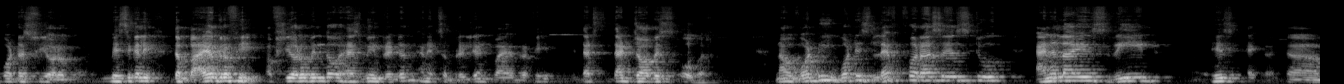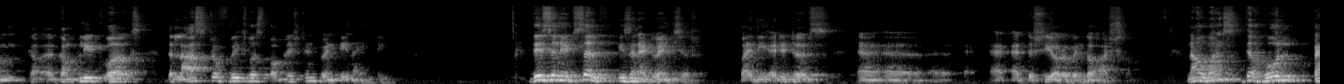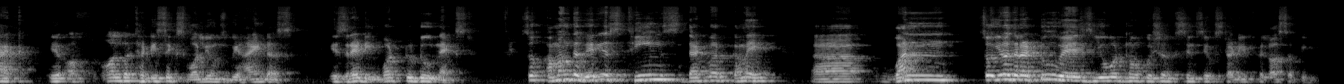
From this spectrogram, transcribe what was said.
what does basically the biography of Sri Aurobindo has been written and it's a brilliant biography. That's, that job is over. Now, what we what is left for us is to analyze, read his um, uh, complete works, the last of which was published in 2019. This in itself is an adventure by the editors uh, uh, at the Sri Aurobindo Ashram. Now, once the whole pack of all the 36 volumes behind us is ready, what to do next? So, among the various themes that were coming, uh, one, so you know, there are two ways you would know, Kushal, since you've studied philosophy.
